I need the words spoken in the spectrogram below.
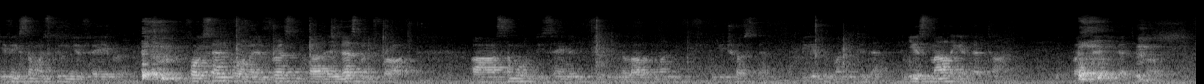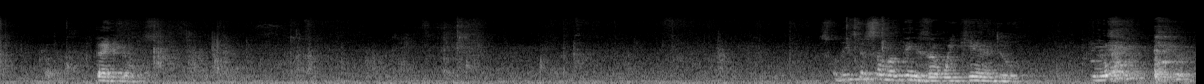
You think someone's doing you a favor. For example, on an uh, investment fraud, uh, someone will be saying that you're taking a lot of money, and you trust them. You give the money to them, and you're smiling at that time. But then you got the fraud. Thank you. So these are some of the things that we can do. You know,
